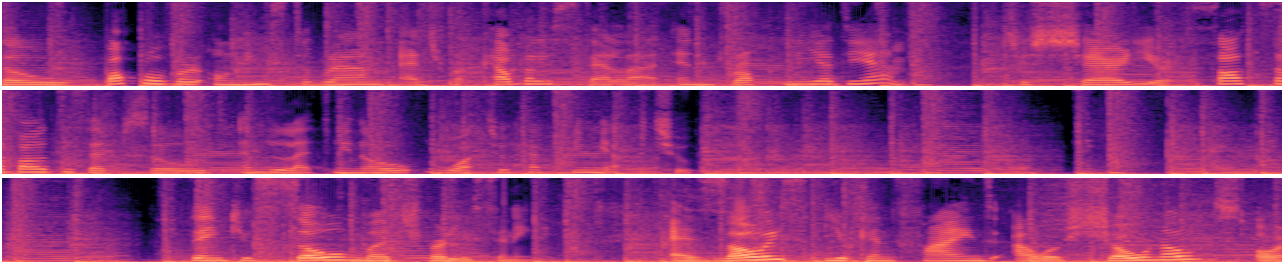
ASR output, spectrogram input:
So pop over on Instagram at Raquel Balistella and drop me a DM to share your thoughts about this episode and let me know what you have been up to. Thank you so much for listening. As always, you can find our show notes or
